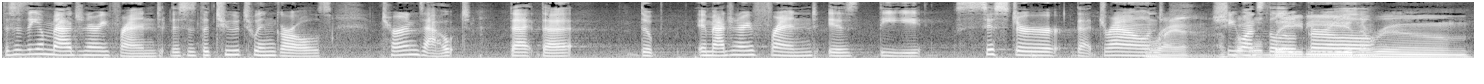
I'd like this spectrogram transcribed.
This is the imaginary friend. This is the two twin girls. Turns out that the the imaginary friend is the sister that drowned. right. She the wants the little girl. in the room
